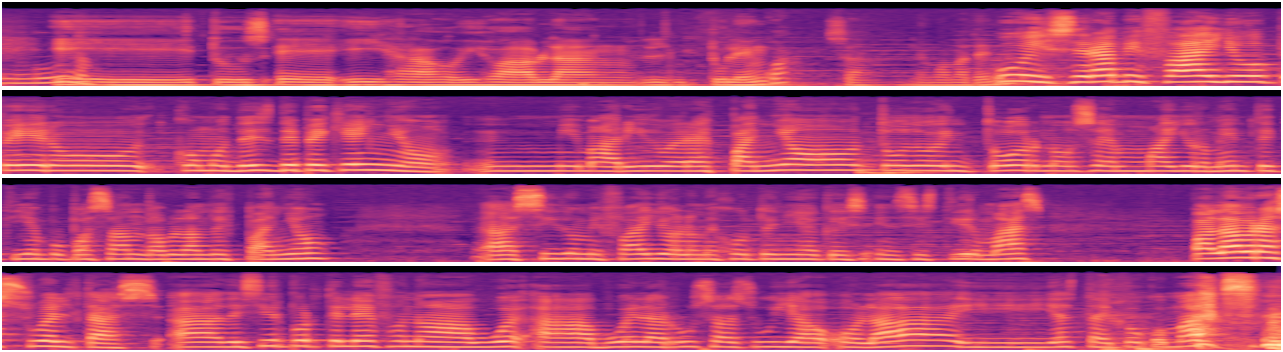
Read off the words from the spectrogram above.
tengo uno. ¿Y tus eh, hijas o hijos hablan tu lengua? O sea, lengua materna. Uy, será mi fallo, pero como desde pequeño mm, mi marido era español, todo en torno, o sea, mayormente tiempo pasando hablando español, ha sido mi fallo, a lo mejor tenía que insistir más. Palabras sueltas, a decir por teléfono a, abue- a abuela rusa suya hola y ya está, y poco más.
